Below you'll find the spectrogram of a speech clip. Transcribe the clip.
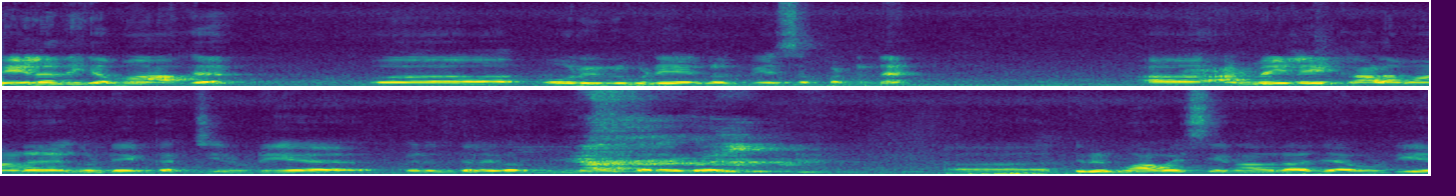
மேலதிகமாக ஓரிரு விடயங்கள் பேசப்பட்டன. அண்மையிலே காலமான எங்களுடைய கட்சியினுடைய பெருந்தலைவர் முன்னாள் தலைவர் திரு மாவை சேனாதராஜாவுடைய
